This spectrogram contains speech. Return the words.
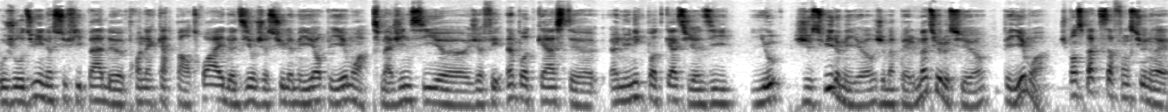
aujourd'hui, il ne suffit pas de prendre un 4 par 3 et de dire je suis le meilleur, payez-moi. T'imagines si euh, je fais un podcast, euh, un unique podcast, je dis Yo, je suis le meilleur, je m'appelle Mathieu Le Sieur, payez-moi. Je pense pas que ça fonctionnerait,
